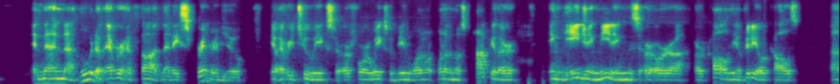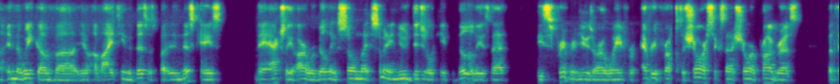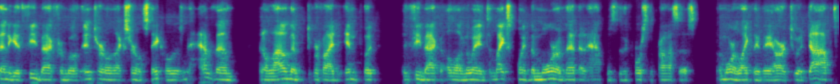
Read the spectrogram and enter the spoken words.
and then uh, who would have ever have thought that a sprint review you know every two weeks or, four weeks would be one, one of the most popular engaging meetings or or, uh, or call you know video calls uh, in the week of uh, you know of IT in the business. But in this case, they actually are. We're building so much so many new digital capabilities that these sprint reviews are a way for every for us to show our success, show our progress, but then to get feedback from both internal and external stakeholders and have them and allow them to provide input and feedback along the way. And to Mike's point, the more of that that happens through the course of the process, the more likely they are to adopt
